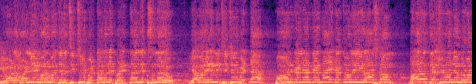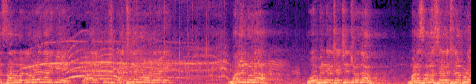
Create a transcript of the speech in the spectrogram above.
ఇవాళ మళ్ళీ మన మధ్యన చిచ్చులు పెట్టాలని ప్రయత్నాలు చేస్తున్నారు. ఎవరు ఎన్ని చిచ్చులు పెట్టినా పవన్ కళ్యాణ్ గారి నాయకత్వంలో ఈ రాష్ట్రం భారతదేశంలో నెంబర్ వన్ స్థానంలో నిలబడేదానికి వారి కృషి ఖచ్చితంగా ఉంటుందని మనం కూడా ఓపెన్గా చర్చించుకుందాం. మన సమస్యలు వచ్చినప్పుడు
